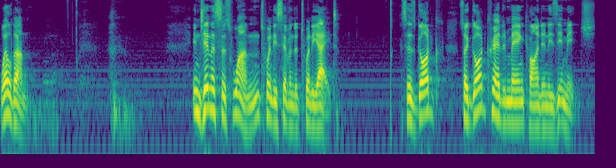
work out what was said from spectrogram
Well done. In Genesis 1 27 to 28, it says, God, so God created mankind in his image.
